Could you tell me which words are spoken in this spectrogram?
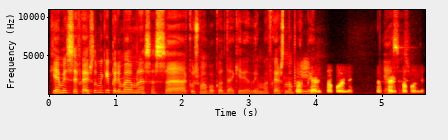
Και εμείς σας ευχαριστούμε και περιμένουμε να σας ακούσουμε από κοντά, κυρία Δήμα. Ευχαριστούμε πολύ. Ευχαριστώ πολύ. Σας ευχαριστώ πολύ.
